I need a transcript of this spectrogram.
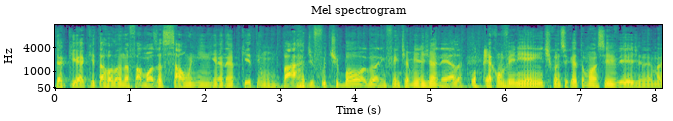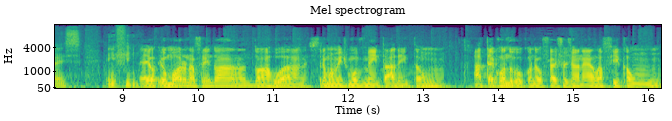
Aqui, aqui tá rolando a famosa sauninha, né? Porque tem um bar de futebol agora em frente à minha janela. Correto. É conveniente quando você quer tomar uma cerveja, né? Mas, enfim. É, eu, eu moro na frente de uma, de uma rua extremamente movimentada, então até quando, quando eu fecho a janela fica um,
